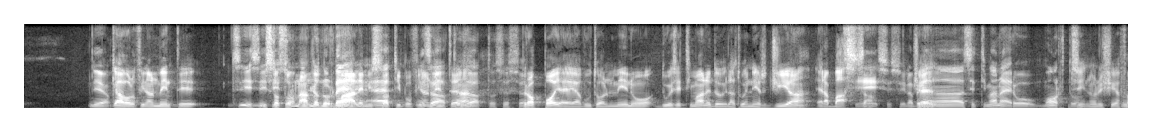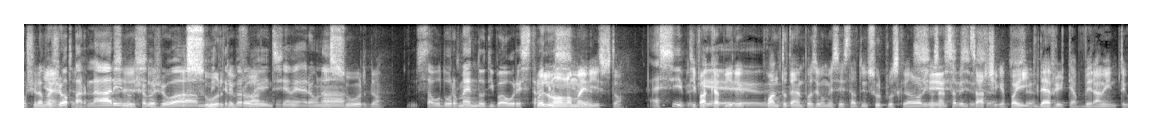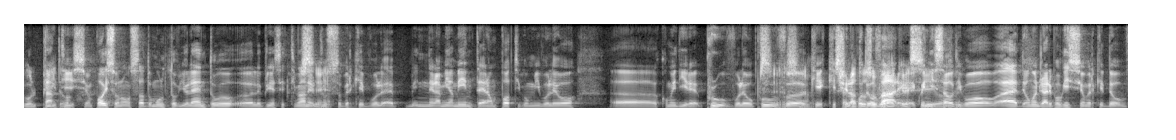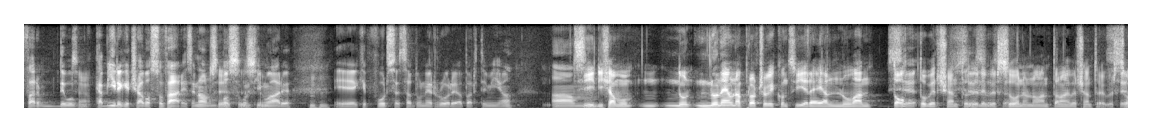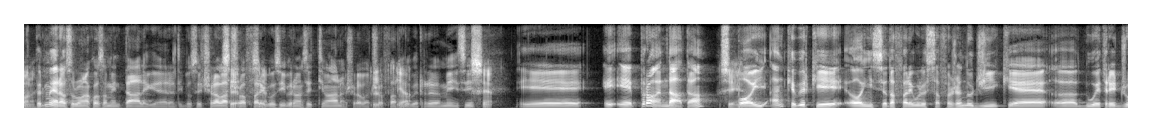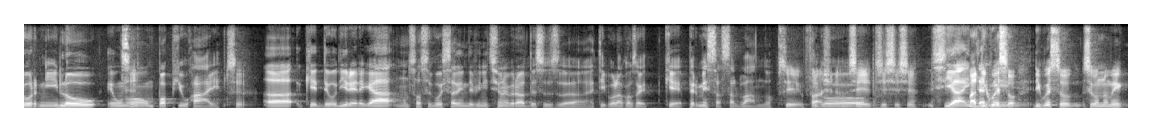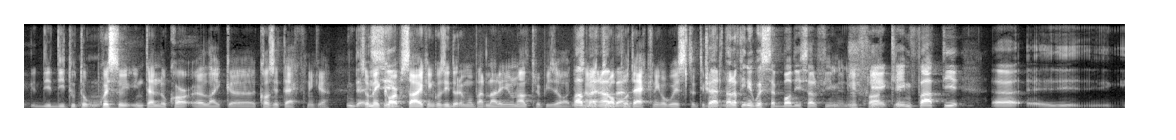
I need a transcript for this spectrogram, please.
Yeah. cavolo finalmente Sì, sì, mi sì, sto tornando mangiando normale, bene. mi sto Eh, tipo finalmente... Esatto, eh. esatto, sì, sì. Però poi hai avuto almeno due settimane dove la tua energia era bassa. Sì, sì, sì, la Cioè, prima settimana ero morto. Sì, non riuscivi a Non ce la facevo a parlare, Sì, non ce sì. la facevo a Assurdo, mettere parole infatti. insieme, era una... Assurdo. Stavo dormendo tipo a ore stranissime. Quello non l'ho mai visto. Eh sì, Ti fa perché- capire quanto tempo secondo me sei stato in surplus calorico Sì, senza sì, pensarci sì, che poi il deficit ti ha veramente colpito. Tantissimo. Poi sono stato molto violento eh, le prime settimane, giusto perché vole- nella mia mente era un po' tipo mi volevo, eh, come dire, prove, volevo prove Sì, eh, che, che ce la potevo fare. E quindi stavo sì. tipo, eh, devo mangiare pochissimo perché devo, far- devo Sì. capire che ce la posso fare, se no non posso continuare. Mhm. E che forse è stato un errore da parte mia. Um, Sì, diciamo, non, non è un approccio che consiglierei al 98% Sì, delle sì, persone, al 99% delle sì, persone. per me era solo una cosa mentale che era tipo se ce la faccio Sì, a fare sì. così per una settimana, ce la faccio a farlo Yeah. per mesi. Sì. E, e- e- però è andata Sì. poi anche perché ho iniziato a fare quello che sta facendo G che è eh, due o tre giorni low e uno Sì. un po' più high Sì. Eh, che devo dire regà non so se voi state in definizione però this is, eh, è tipo la cosa che, che per me sta salvando Sì, facile. Tipo- Sì, sì, sì, sì. sia Ma di, termini- questo, di questo, secondo me, di, di tutto questo intendo car- eh, like, cose tecniche. Secondo me sì. carb cycling così dovremmo parlare in un altro episodio. Va bene, è troppo bene. tecnico questo. Tipo, Certo, alla fine questo è body self image. Infatti. Che, che infatti,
